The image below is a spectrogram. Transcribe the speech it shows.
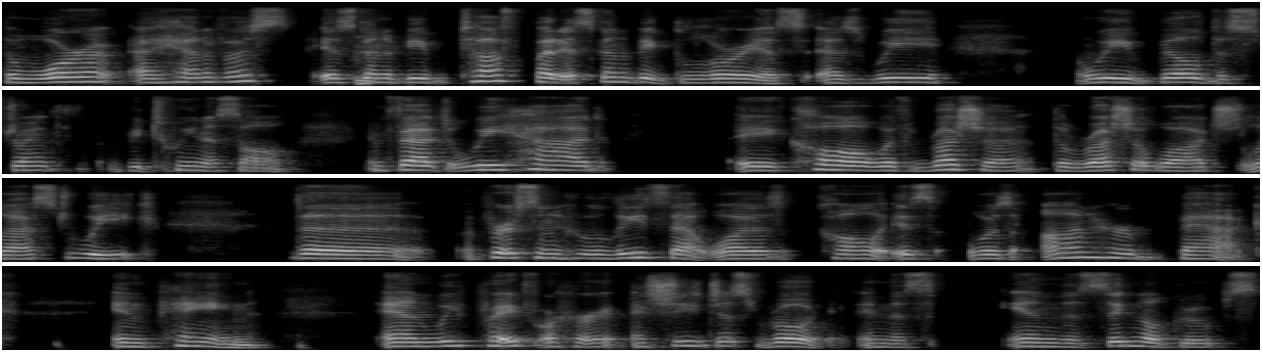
the war ahead of us is hmm. going to be tough, but it's going to be glorious as we we build the strength between us all. In fact, we had a call with Russia, the Russia Watch, last week. The person who leads that was call is was on her back in pain, and we prayed for her. And she just wrote in this in the signal groups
